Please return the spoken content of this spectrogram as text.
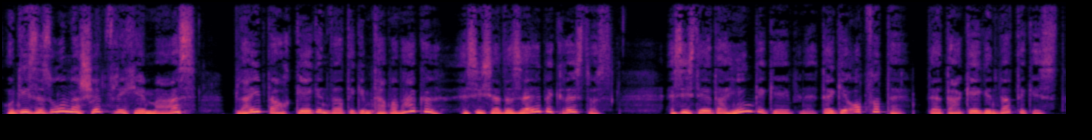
Und dieses unerschöpfliche Maß bleibt auch gegenwärtig im Tabernakel. Es ist ja derselbe Christus. Es ist der Dahingegebene, der Geopferte, der da gegenwärtig ist.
